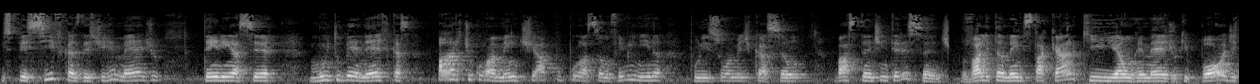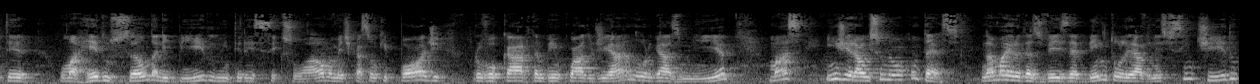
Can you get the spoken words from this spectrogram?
específicas deste remédio tendem a ser muito benéficas, particularmente à população feminina, por isso uma medicação bastante interessante. Vale também destacar que é um remédio que pode ter uma redução da libido, do interesse sexual, uma medicação que pode provocar também o quadro de anorgasmia, mas em geral isso não acontece. Na maioria das vezes é bem tolerado nesse sentido,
